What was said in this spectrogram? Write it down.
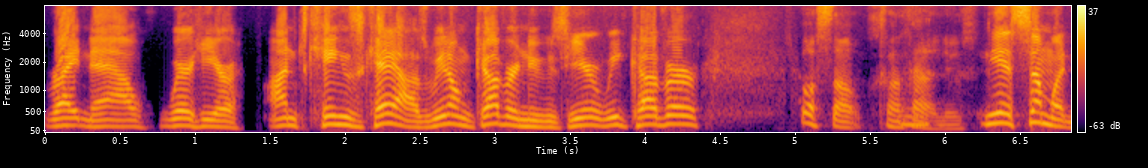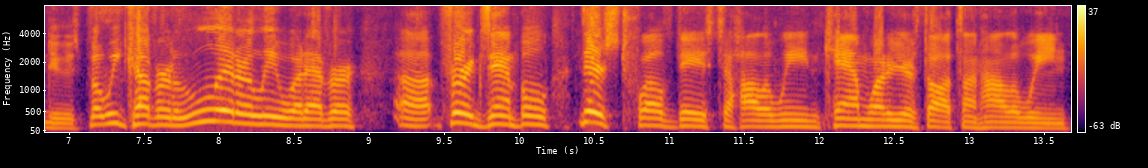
Right now, we're here on King's Chaos. We don't cover news here. We cover well, it's not kind Mm. of news. yeah, somewhat news, but we cover literally whatever. Uh, for example, there's 12 days to Halloween. Cam, what are your thoughts on Halloween?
